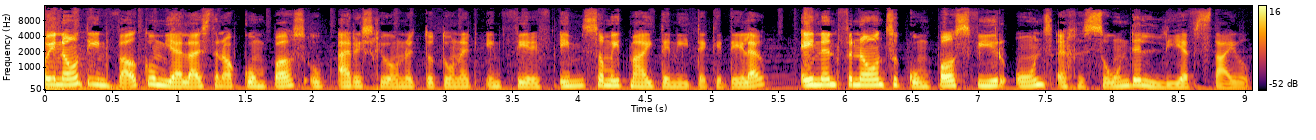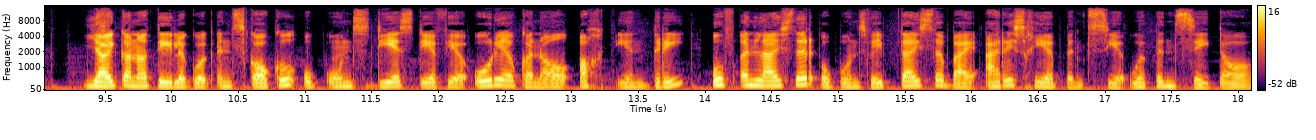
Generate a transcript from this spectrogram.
Goeienaand en welkom jy luister na Kompas op RSG 100 tot 104 FM saam met my Tenita Kadello. En in vanaand se Kompas vier ons 'n gesonde leefstyl. Jy kan natuurlik ook inskakel op ons DStv audio kanaal 813 of inluister op ons webtuiste by rsg.co.za.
